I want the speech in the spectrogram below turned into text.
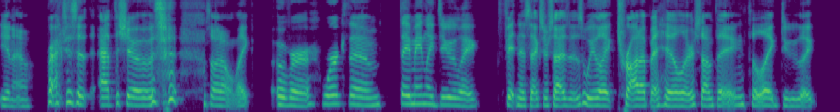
you know, practice it at the shows so I don't like overwork them. They mainly do like fitness exercises. We like trot up a hill or something to like do like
